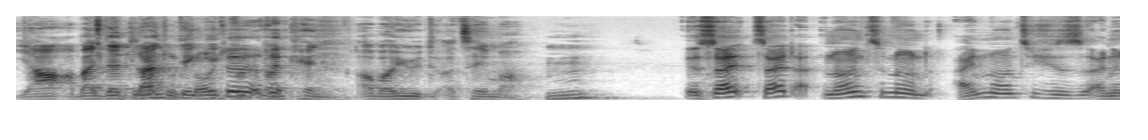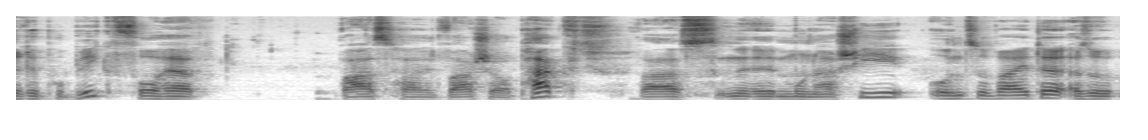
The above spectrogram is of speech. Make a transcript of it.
Ja, aber das Land, du, denke ich, wird man äh, kennen. Aber gut, erzähl mal. Hm? Seit, seit 1991 ist es eine Republik. Vorher war es halt Warschauer Pakt, war es eine Monarchie und so weiter. Also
